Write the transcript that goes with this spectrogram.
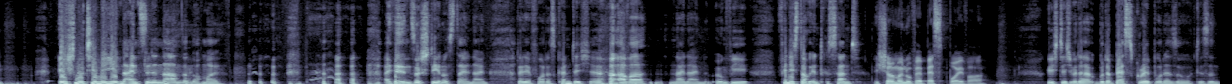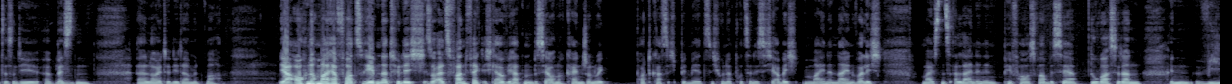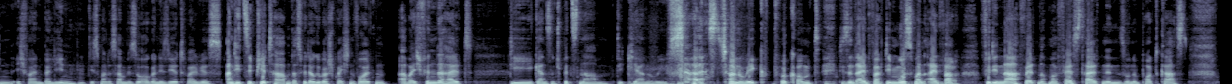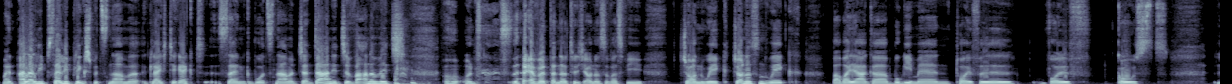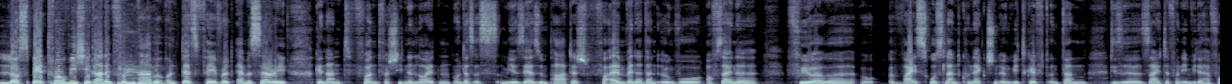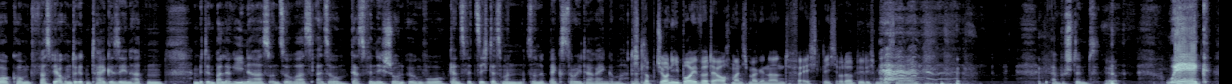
Ich notiere mir jeden einzelnen Namen dann nochmal. In so Steno-Style, nein. Stell dir vor, das könnte ich. Äh, aber nein, nein, irgendwie finde ich es doch interessant. Ich schaue immer nur, wer Best Boy war. Richtig, oder, oder Best Grip oder so. Das sind, das sind die äh, besten mhm. äh, Leute, die da mitmachen. Ja, auch nochmal hervorzuheben, natürlich, so als Fun Fact, ich glaube, wir hatten bisher auch noch keinen John Wick Podcast. Ich bin mir jetzt nicht hundertprozentig sicher, aber ich meine nein, weil ich meistens allein in den PVs war bisher. Du warst ja dann in Wien, ich war in Berlin. Mhm. Diesmal, das haben wir so organisiert, weil wir es antizipiert haben, dass wir darüber sprechen wollten. Aber ich finde halt, die ganzen Spitznamen, die Keanu Reeves als John Wick bekommt, die sind einfach, die muss man einfach ja. für die Nachwelt nochmal festhalten in so einem Podcast. Mein allerliebster Lieblingsspitzname, gleich direkt sein Geburtsname, Jadani Jovanovic. Und er wird dann natürlich auch noch sowas wie John Wick, Jonathan Wick, Baba Yaga, Boogeyman, Teufel, Wolf, Ghost, Los Petro, wie ich hier gerade gefunden habe, und Death Favorite Emissary, genannt von verschiedenen Leuten. Und das ist mir sehr sympathisch, vor allem wenn er dann irgendwo auf seine frühere Weißrussland-Connection irgendwie trifft und dann diese Seite von ihm wieder hervorkommt, was wir auch im dritten Teil gesehen hatten, mit den Ballerinas und sowas. Also, das finde ich schon irgendwo ganz witzig, dass man so eine Backstory da reingemacht hat. Ich glaube, Johnny Boy wird er auch manchmal genannt, verächtlich, oder? Bilde ich mir das nur ein? ja, bestimmt. Ja. Weg!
